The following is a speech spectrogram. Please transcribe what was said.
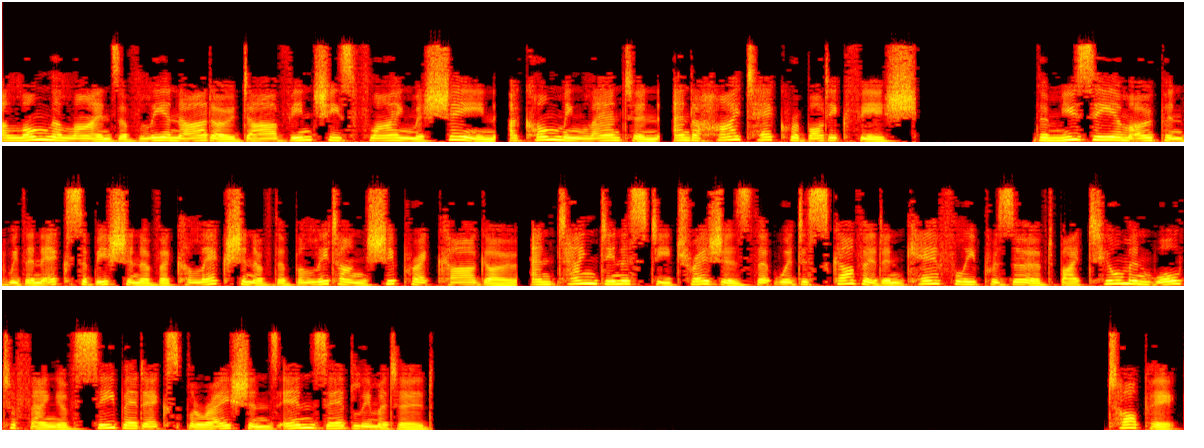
along the lines of Leonardo da Vinci's flying machine, a Kongming lantern, and a high-tech robotic fish. The museum opened with an exhibition of a collection of the Belitung shipwreck cargo, and Tang dynasty treasures that were discovered and carefully preserved by Tilman Walterfang of Seabed Explorations NZ Limited. Topic:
